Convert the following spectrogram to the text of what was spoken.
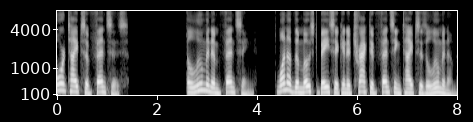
Four types of fences. Aluminum fencing. One of the most basic and attractive fencing types is aluminum.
